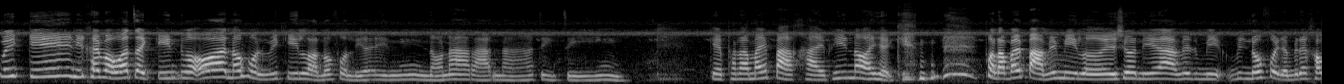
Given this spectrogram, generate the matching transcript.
ไม่กินนี่ใครบอกว่าจะกินตัวอ้อนน้องฝนไม่กินหรอน้องฝนเลี้ยงเองน้องน่ารักนะ จริง ๆ เก็บผลไม้ป่าขายพี่หน่อยอย่ากิน ผลไม้ป่าไม่มีเลยช่วงนี้อะไม่มีมีน้องฝนยังไม่ได้เข้า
